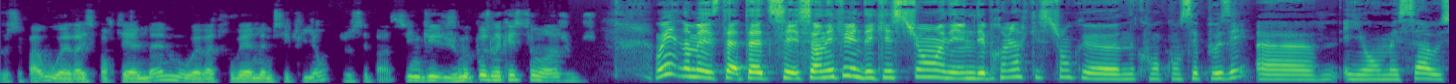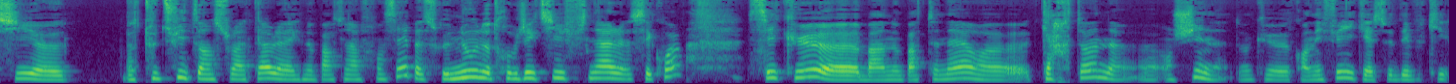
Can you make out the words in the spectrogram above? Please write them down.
je sais pas, où elle va exporter elle-même, où elle va trouver elle-même ses clients, je sais pas. Une, je me pose la question. Hein, je... Oui, non, mais c'est en effet une des questions, une des premières questions que qu'on qu s'est posées, euh, et on met ça aussi euh, bah, tout de suite hein, sur la table avec nos partenaires français parce que nous notre objectif final c'est quoi? C'est que euh, bah, nos partenaires euh, cartonnent euh, en Chine. Donc qu'en effet qu'elles se, qu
